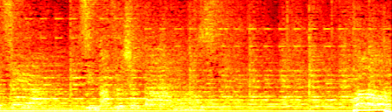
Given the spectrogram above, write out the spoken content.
se será se nós nos juntarmos. Oh.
